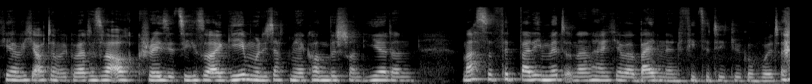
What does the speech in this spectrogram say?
Die habe ich auch damit gemacht. Das war auch crazy, hat sich so ergeben und ich dachte mir, ja komm, bist schon hier, dann machst du Fit Buddy mit und dann habe ich aber beiden einen Vizetitel geholt.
